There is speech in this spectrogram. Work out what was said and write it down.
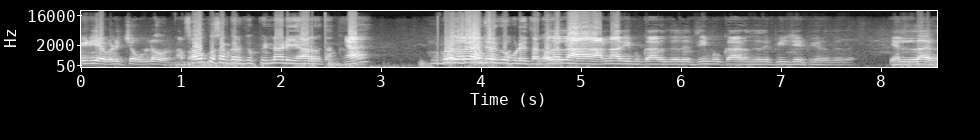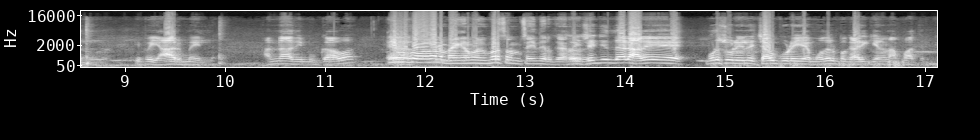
மீடியா வெளிச்சம் உள்ள ஒரு நபர். சவுக்கு சங்கருக்கு பின்னாடி யார் இருக்காங்க? உங்களுக்கு முதல்ல- அதிமுக இருந்தது திமுக இருந்தது பிஜேபி இருந்தது எல்லாம் இருந்தது. இப்போ யாருமே இல்லை. அதிமுகவும் திமுக தான் பயங்கரமா விமர்சனம் செய்திருக்காரு. செஞ்சிருந்தாரு அதே முரசொலியில் சவுக்குடைய முதல் பக்க அறிக்கையில நான் பார்த்துருக்கேன்.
